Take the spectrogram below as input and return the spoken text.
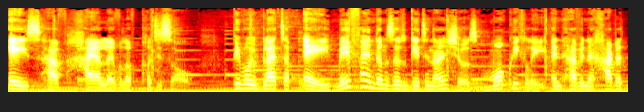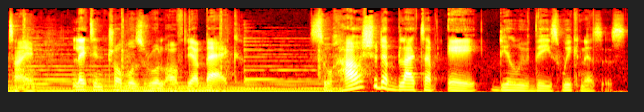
A's have higher level of cortisol. People with blood type A may find themselves getting anxious more quickly and having a harder time letting troubles roll off their back. So how should a blood type A deal with these weaknesses?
